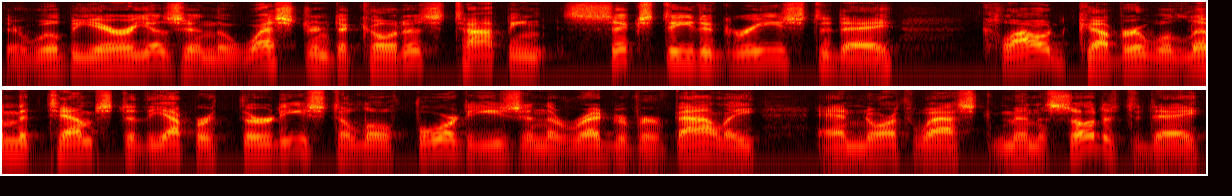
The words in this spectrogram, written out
There will be areas in the western Dakotas topping 60 degrees today. Cloud cover will limit temps to the upper 30s to low 40s in the Red River Valley and northwest Minnesota today.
